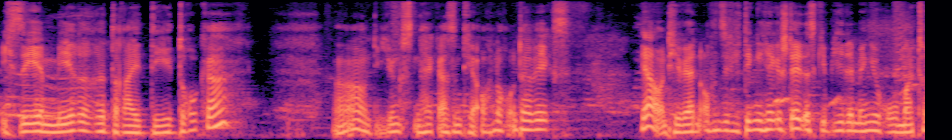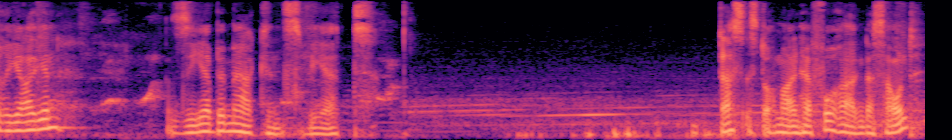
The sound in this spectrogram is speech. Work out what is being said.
Ich sehe mehrere 3D-Drucker. Ja, und die jüngsten Hacker sind hier auch noch unterwegs. Ja, und hier werden offensichtlich Dinge hergestellt. Es gibt jede Menge Rohmaterialien. Sehr bemerkenswert. Das ist doch mal ein hervorragender Sound.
